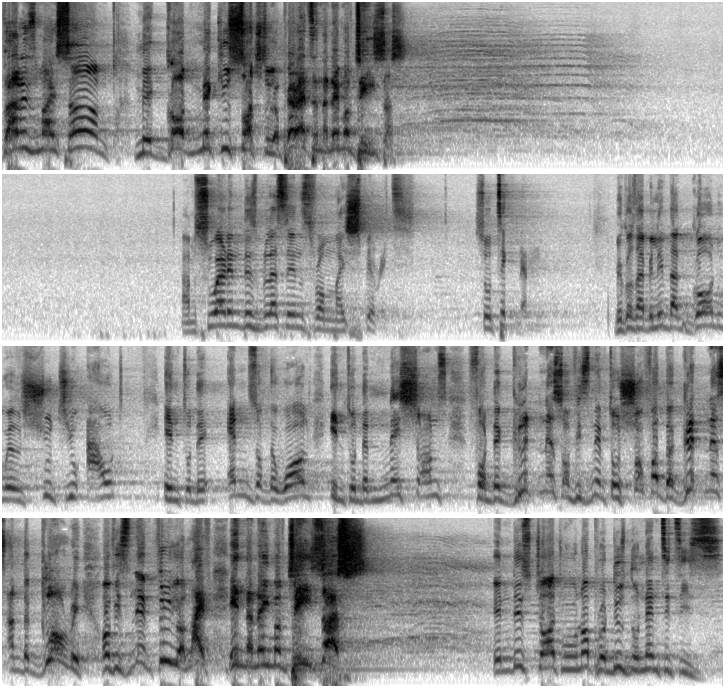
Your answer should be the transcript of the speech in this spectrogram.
That is my son. May God make you such to your parents in the name of Jesus. I'm swearing these blessings from my spirit. So take them. Because I believe that God will shoot you out into the ends of the world, into the nations for the greatness of his name, to show for the greatness and the glory of his name through your life in the name of Jesus. In this church, we will not produce non-entities.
